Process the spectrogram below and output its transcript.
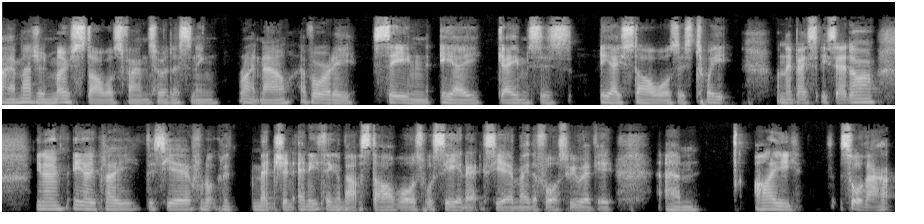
I imagine most Star Wars fans who are listening right now have already seen EA Games' EA Star Wars' tweet when they basically said, Oh, you know, EA Play this year, we're not going to mention anything about Star Wars. We'll see you next year. May the force be with you. Um, I saw that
